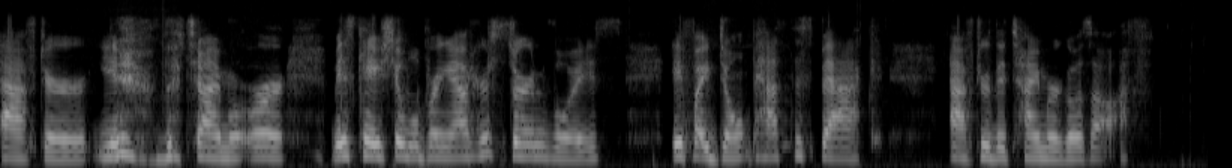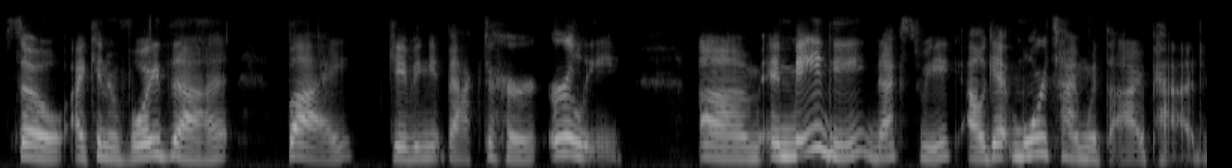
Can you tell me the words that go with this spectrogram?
after you know the time or, or Miss Keisha will bring out her stern voice if I don't pass this back after the timer goes off. So I can avoid that by giving it back to her early. Um, and maybe next week I'll get more time with the iPad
